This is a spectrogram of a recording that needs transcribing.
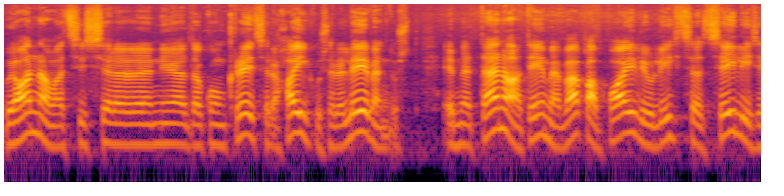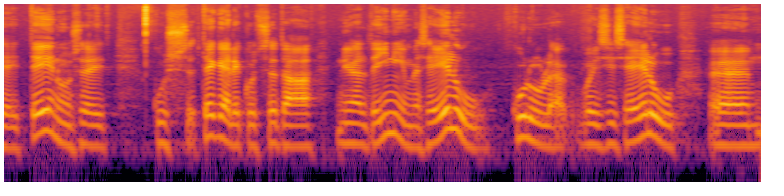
või annavad siis sellele nii-öelda konkreetsele haigusele leevendust. et me täna teeme väga palju lihtsalt selliseid teenuseid kus tegelikult seda nii-öelda inimese elukulule või siis elu ähm,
